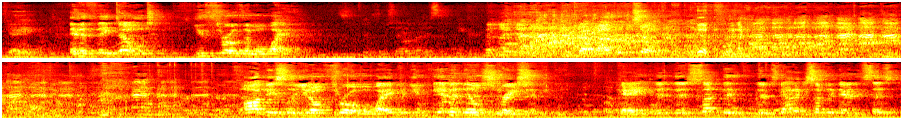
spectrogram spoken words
Okay? And if they don't, you throw them away. Not the children. Obviously, you don't throw them away, but you give an illustration. Okay? There- There's, something, there's got to be something there that says,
